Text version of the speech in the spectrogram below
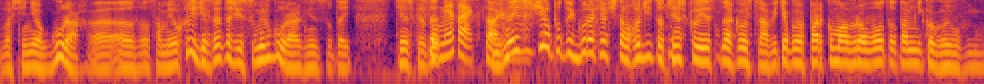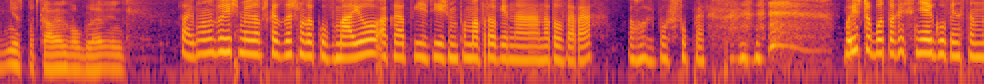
właśnie nie o górach, a o samej Ochrydzie, która też jest w sumie w górach, więc tutaj ciężko... W sumie tak. Tak, no i rzeczywiście po tych górach, jak się tam chodzi, to ciężko jest na kogoś trafić. Ja byłem w parku Mawrowo, to tam nikogo nie spotkałem w ogóle, więc... Tak, no my byliśmy na przykład w zeszłym roku w maju, akurat jeździliśmy po Mawrowie na, na rowerach. Oj, było super. Bo jeszcze było trochę śniegu, więc ten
